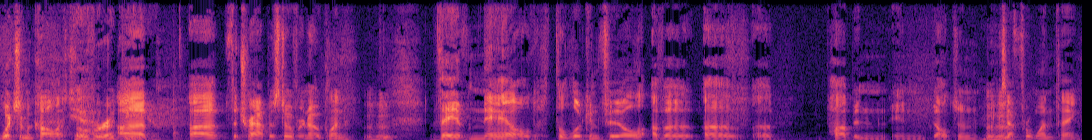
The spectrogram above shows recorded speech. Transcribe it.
whatchamacallit, Yeah, it over would be. uh, uh, the Trappist over in Oakland, they have nailed the look and feel of a, a, a pub in, in Belgium, except for one thing.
